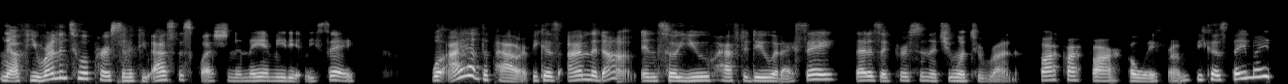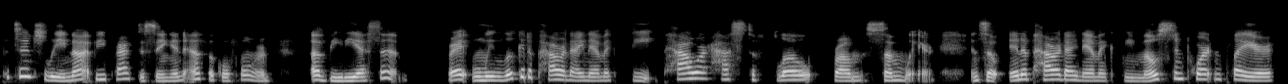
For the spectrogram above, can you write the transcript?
Now, if you run into a person, if you ask this question and they immediately say, Well, I have the power because I'm the Dom, and so you have to do what I say, that is a person that you want to run far, far, far away from because they might potentially not be practicing an ethical form of BDSM, right? When we look at a power dynamic, the power has to flow from somewhere. And so, in a power dynamic, the most important player,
